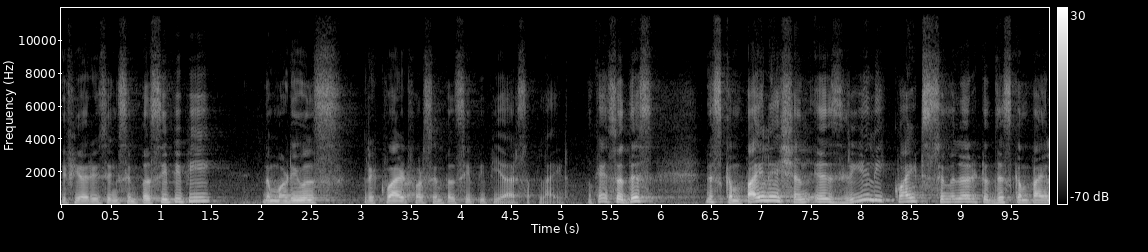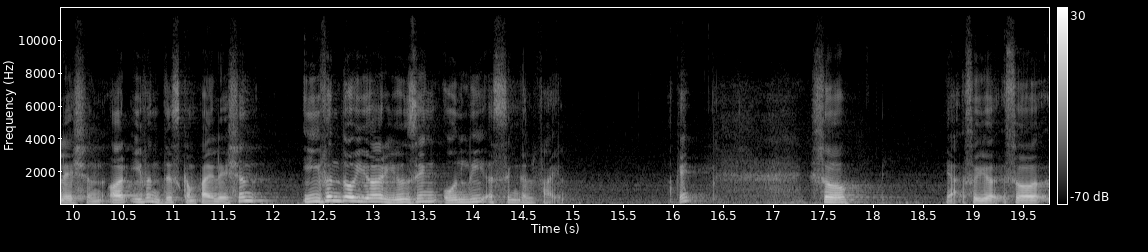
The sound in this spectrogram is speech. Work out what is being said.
If you are using simple CPP the modules required for simple CPP are supplied. Okay? So this, this compilation is really quite similar to this compilation or even this compilation even though you are using only a single file. Okay. So, yeah, so, so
